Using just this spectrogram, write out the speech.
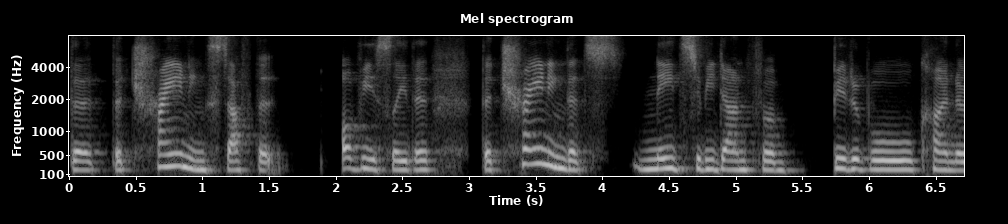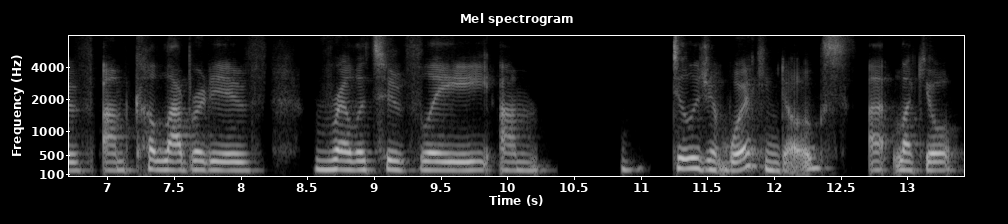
the the training stuff that obviously the the training that's needs to be done for biddable kind of um, collaborative, relatively um, diligent working dogs, uh, like your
